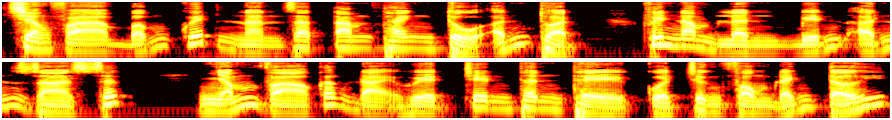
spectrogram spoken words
Trang phà bấm quyết nàn ra tam thanh thủ ấn thuật, với năm lần biến ấn ra sức, nhắm vào các đại huyệt trên thân thể của Trương Phong đánh tới.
